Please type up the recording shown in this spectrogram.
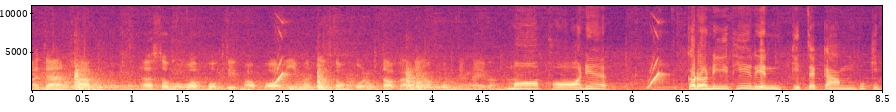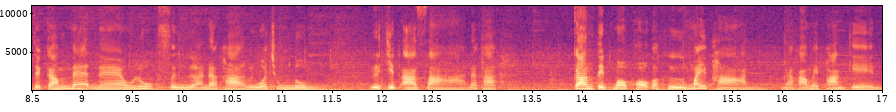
อาจารย์ครับ ถ้าสมมุติว่าผมติดมผนี่มันจะส่งผลต่อการเรียนของผมยังไงบ้างมพเนี่ยกรณีที่เรียนกิจกรรมพวกกิจกรรมแนะแนวลูกเสือนะคะ หรือว่าชุมนุมหรือจิตอาสานะคะ การติดมพก็คือไม่ผ่านนะคะไม่ผ่านเกณฑ์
